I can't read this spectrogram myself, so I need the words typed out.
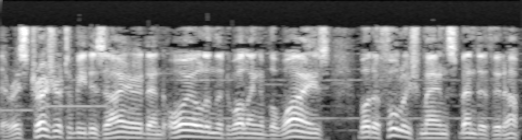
There is treasure to be desired, and oil in the dwelling of the wise, but a foolish man spendeth it up.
